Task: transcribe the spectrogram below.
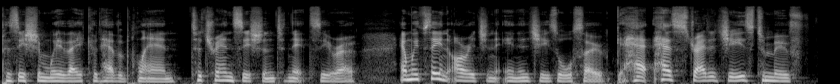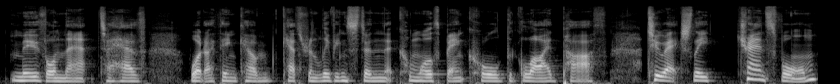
position where they could have a plan to transition to net zero. And we've seen Origin Energies also ha- has strategies to move move on that to have what I think um, Catherine Livingstone at Commonwealth Bank called the glide path to actually transform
